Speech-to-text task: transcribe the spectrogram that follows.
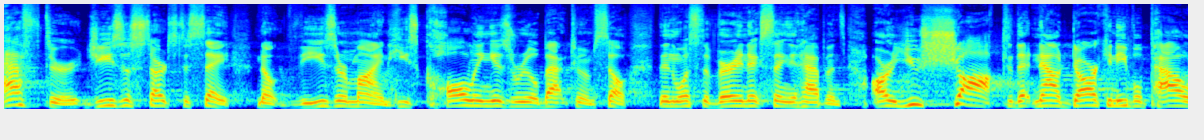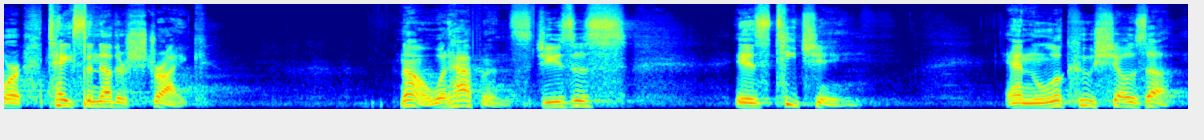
after Jesus starts to say, No, these are mine, he's calling Israel back to himself. Then what's the very next thing that happens? Are you shocked that now dark and evil power takes another strike? No, what happens? Jesus is teaching, and look who shows up.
